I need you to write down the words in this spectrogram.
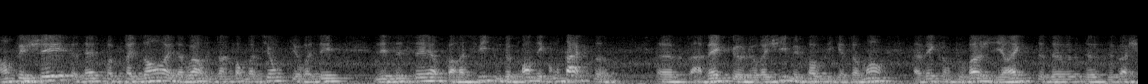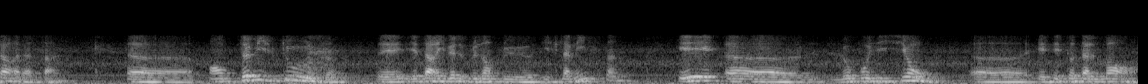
empêcher d'être présent et d'avoir des informations qui auraient été nécessaires par la suite ou de prendre des contacts euh, avec le régime et pas obligatoirement avec l'entourage direct de, Bachar el-Assad. Euh, en 2012, il est arrivé de plus en plus d'islamistes et euh, l'opposition était totalement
